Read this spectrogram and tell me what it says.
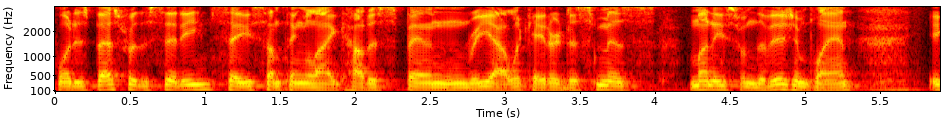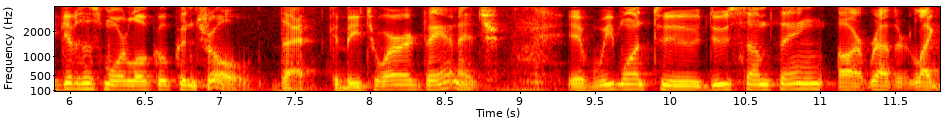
what is best for the city, say something like how to spend, reallocate, or dismiss monies from the vision plan, it gives us more local control. That could be to our advantage. If we want to do something, or rather, like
